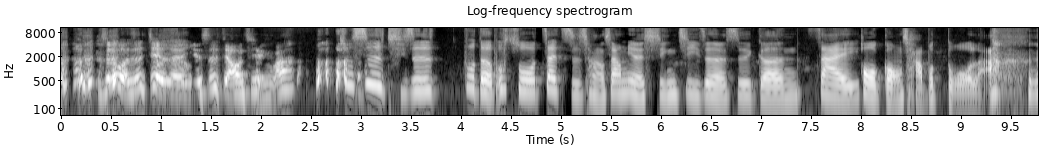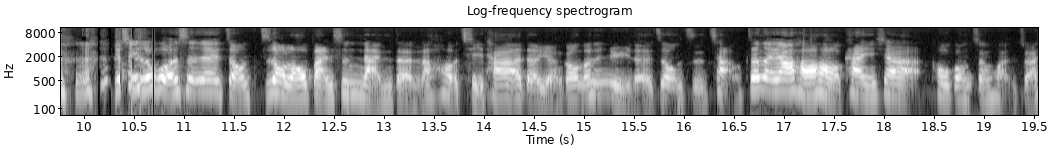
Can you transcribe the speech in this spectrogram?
所以我是见人也是矫情吗？就是其实。不得不说，在职场上面的心计真的是跟在后宫差不多啦。尤其如果是那种只有老板是男的，然后其他的员工都是女的这种职场，真的要好好看一下《后宫甄嬛传》。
